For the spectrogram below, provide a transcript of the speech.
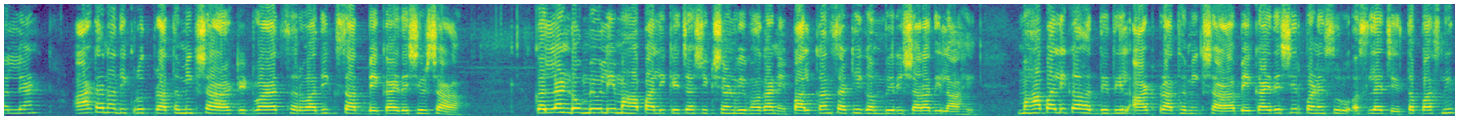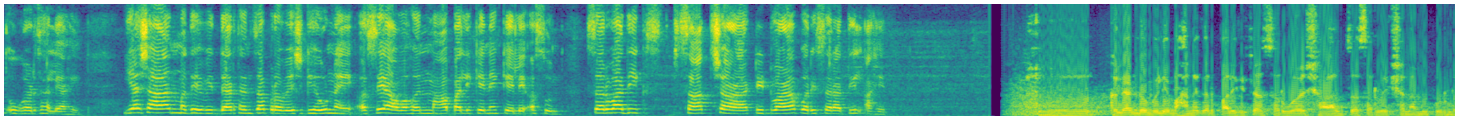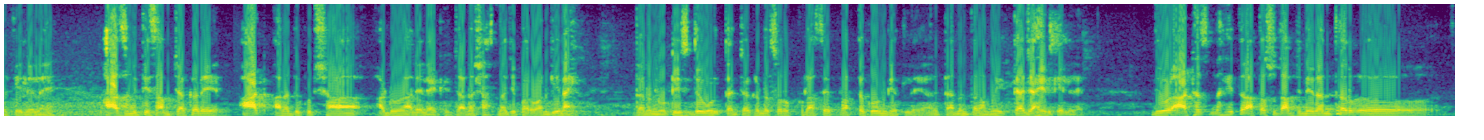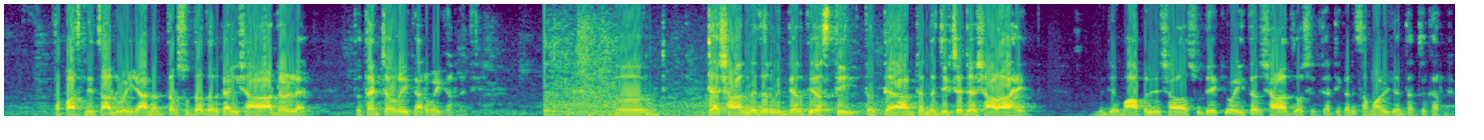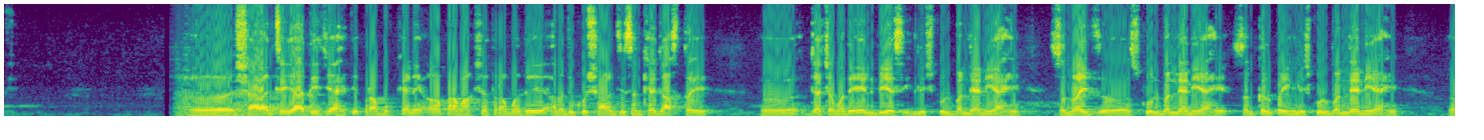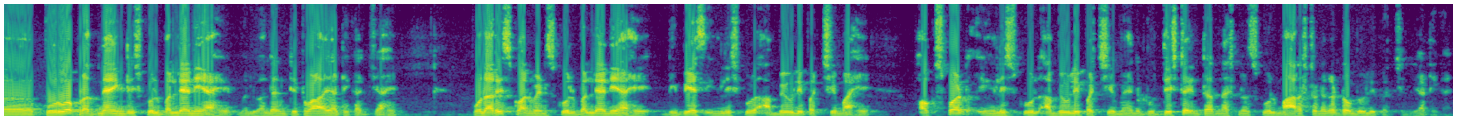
कल्याण आठ अनधिकृत प्राथमिक शाळा टिटवाळ्यात सर्वाधिक सात बेकायदेशीर शाळा. कल्याण डोंबिवली महापालिकेच्या शिक्षण विभागाने पालकांसाठी गंभीर इशारा दिला आहे. महापालिका हद्दीतील आठ प्राथमिक शाळा बेकायदेशीरपणे सुरू असल्याचे तपासणीत उघड झाले आहे. या शाळांमध्ये विद्यार्थ्यांचा प्रवेश घेऊ नये असे आवाहन महापालिकेने केले असून सर्वाधिक सात शाळा टिटवाळा परिसरातील आहेत. कल्याण डोंबिवली महानगरपालिकेच्या सर्व शाळांचं सर्वेक्षण आम्ही पूर्ण केलेलं आहे. आज मितीस आमच्याकडे आठ अनधिकृत शाळा आढळून आलेल्या आहेत ज्यांना शासनाची परवानगी नाही. त्यांना नोटीस देऊन त्यांच्याकडनं सर्व खुलासे प्राप्त करून घेतले आणि त्यानंतर आम्ही त्या जाहीर केलेल्या आहेत. निवड आठच नाही तर आतासुद्धा आमची निरंतर तपासणी चालू आहे. यानंतरसुद्धा जर काही शाळा आढळल्या तर त्यांच्यावरही कारवाई करण्यात येईल. त्या शाळांमध्ये जर विद्यार्थी असतील तर त्या आमच्या नजीकच्या ज्या शाळा आहेत म्हणजे महापालिका शाळा असू दे किंवा इतर शाळा जो असेल त्या ठिकाणी समायोजन त्यांचं करण्यात येईल. शाळांची यादी जी आहे ती प्रामुख्याने अप्रभाग क्षेत्रामध्ये अनधिकृत शाळांची संख्या जास्त आहे. ज्याच्यामध्ये L B S English school Ballyani आहे सनराईज स्कूल बल्ल्याणी आहे संकल्प इंग्लिश स्कूल बल्ल्याणी आहे पूर्व प्रज्ञा इंग्लिश स्कूल बल्ल्याणी आहे म्हणजे बल्ल्याणी टिटवाळा या ठिकाणची आहे. पोलारिस कॉन्व्हेंट स्कूल बल्ल्याणी आहे D B S English school Ambivli पश्चिम आहे ऑक्सफर्ड इंग्लिश स्कूल आंबिवली पश्चिम आहे आणि Buddhist international school Maharashtranagar Dombivli पश्चिम या ठिकाणी.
